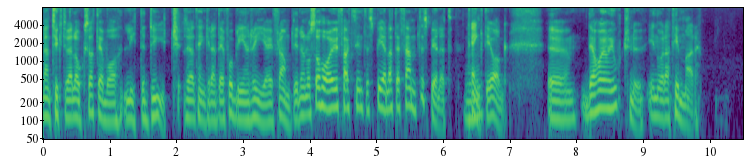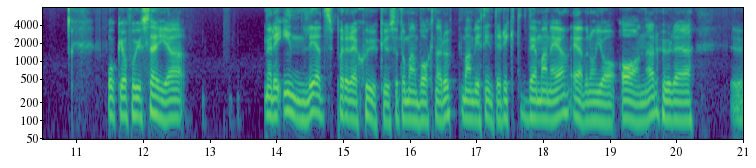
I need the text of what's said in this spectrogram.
men tyckte väl också att det var lite dyrt. Så jag tänker att det får bli en rea i framtiden. Och så har jag ju faktiskt inte spelat det femte spelet, Mm. tänkte jag. Eh, det har jag gjort nu i några timmar. Och jag får ju säga när det inleds på det där sjukhuset och man vaknar upp, man vet inte riktigt vem man är, även om jag anar hur det eh,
